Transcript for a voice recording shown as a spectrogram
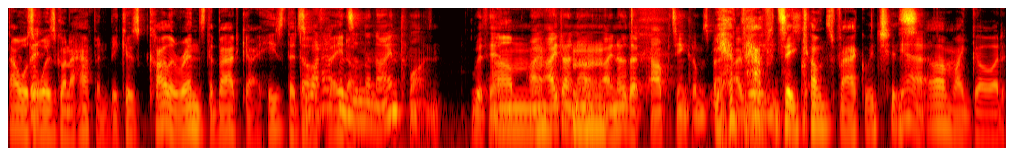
That was but, always going to happen because Kylo Ren's the bad guy. He's the Darth so what happens Vader. in the ninth one with him? Um, I, I, don't know. Mm, I know that Palpatine comes back. Yeah, I Palpatine really comes back, which is yeah. oh my god,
